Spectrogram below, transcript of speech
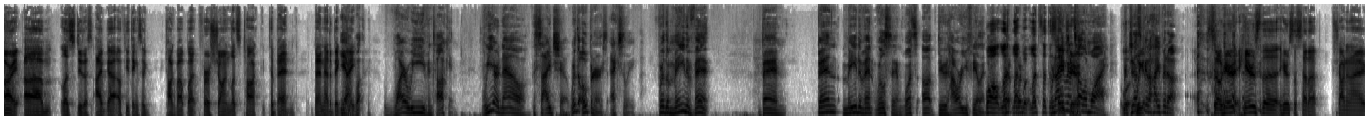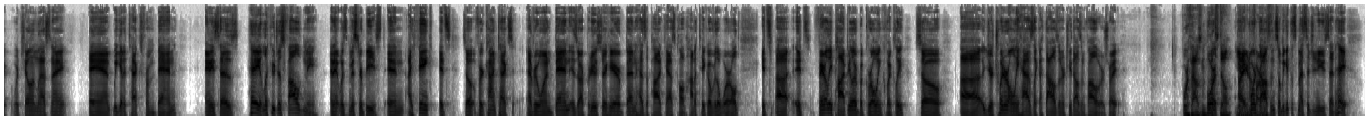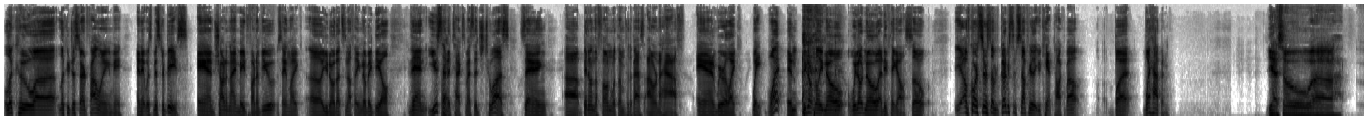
All right, um, let's do this. I've got a few things to talk about, but first, Shaan, let's talk to Ben. Ben had a big Yeah. night. What, why are we even talking? We are now the sideshow. We're the openers, actually, for the main event. Ben, Ben, main event Wilson. What's up, dude? How are you feeling? Well, let, We're- let, we're- let's set the stage. We're not even gonna tell them why. We're Well, just we- gonna hype it up. so here here's the here's the setup. Shaan and I were chilling last night, and we get a text from Ben, and he says, "Hey, look who just followed me!" And it was Mr. Beast. And I think it's so for context, everyone. Ben is our producer here. Ben has a podcast called How to Take Over the World. It's uh it's fairly popular but growing quickly. So uh your Twitter only has like a thousand or two thousand followers, right? Four thousand. Four, still, yeah, all right, you're not four thousand. So we get this message, and you said, "Hey, look who, uh, look who just started following me," and it was Mr. Beast. And Shaan and I made fun of you, saying like, "Uh, you know, that's nothing, no big deal." Then you sent a text message to us saying, uh, "Been on the phone with them for the past hour and a half," and we were like, "Wait, what?" And we don't really know. we don't know anything else. So, yeah, of course, there's going to be some stuff here that you can't talk about. But what happened? Yeah, so uh,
